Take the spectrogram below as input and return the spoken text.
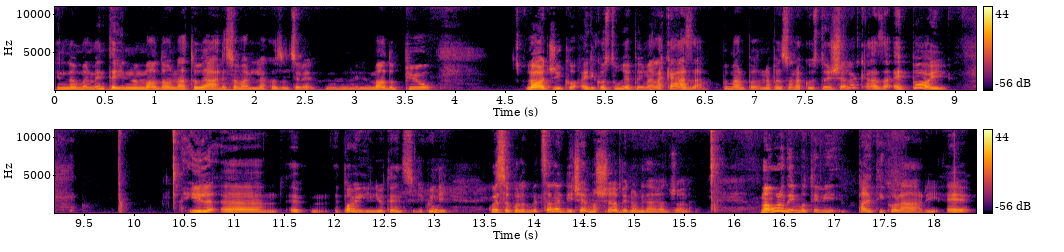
normalmente in modo naturale, insomma, la costruzione, il modo più logico è di costruire prima la casa, prima una persona costruisce la casa e poi, il, eh, e, poi gli utensili. Quindi questo è quello che Bezzalel dice e Moshe Rabbeinu gli dà ragione. Ma uno dei motivi particolari e,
